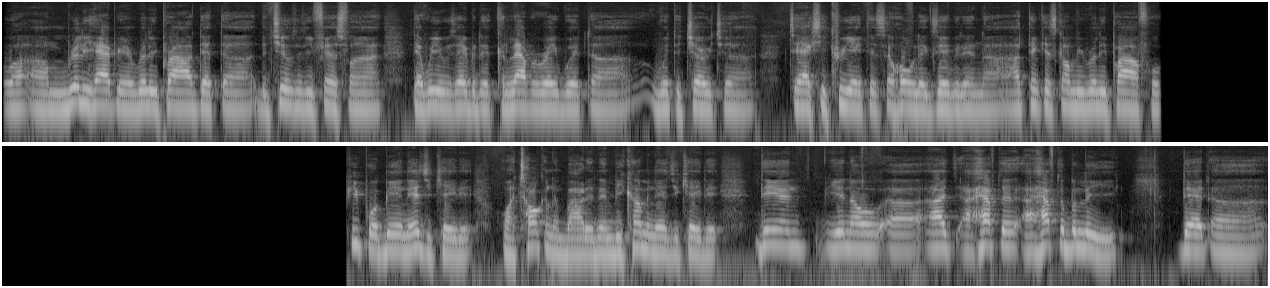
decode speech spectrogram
Well, I'm really happy and really proud that uh, the Children's Defense Fund that we was able to collaborate with uh, with the church uh, to actually create this whole exhibit, and uh, I think it's going to be really powerful. People are being educated or talking about it and becoming educated. Then you know, uh, I, I have to I have to believe that uh,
